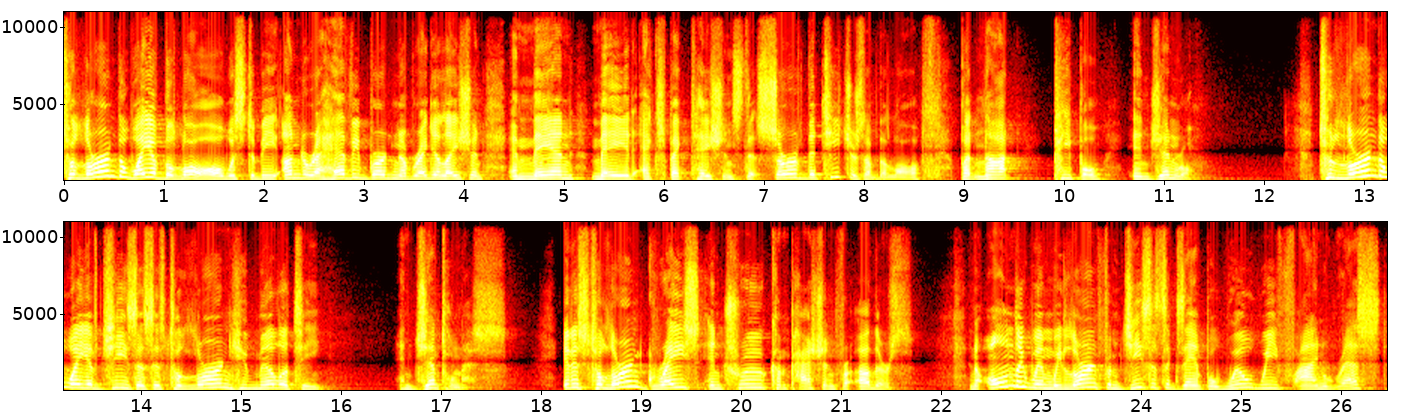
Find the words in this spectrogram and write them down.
To learn the way of the law was to be under a heavy burden of regulation and man made expectations that served the teachers of the law, but not people in general. To learn the way of Jesus is to learn humility and gentleness. It is to learn grace and true compassion for others. And only when we learn from Jesus' example will we find rest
